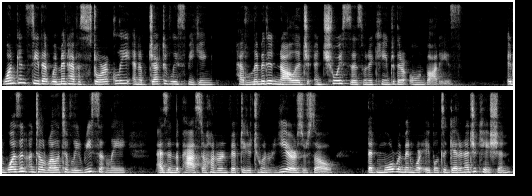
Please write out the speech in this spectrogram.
one can see that women have historically and objectively speaking had limited knowledge and choices when it came to their own bodies. It wasn't until relatively recently, as in the past 150 to 200 years or so, that more women were able to get an education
